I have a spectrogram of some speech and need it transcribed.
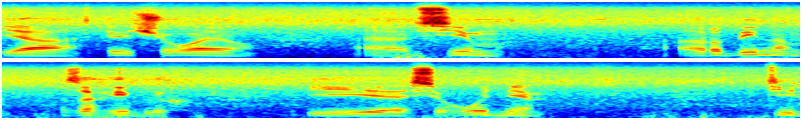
Я співчуваю е, всім родинам загиблих. І сьогодні ті,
